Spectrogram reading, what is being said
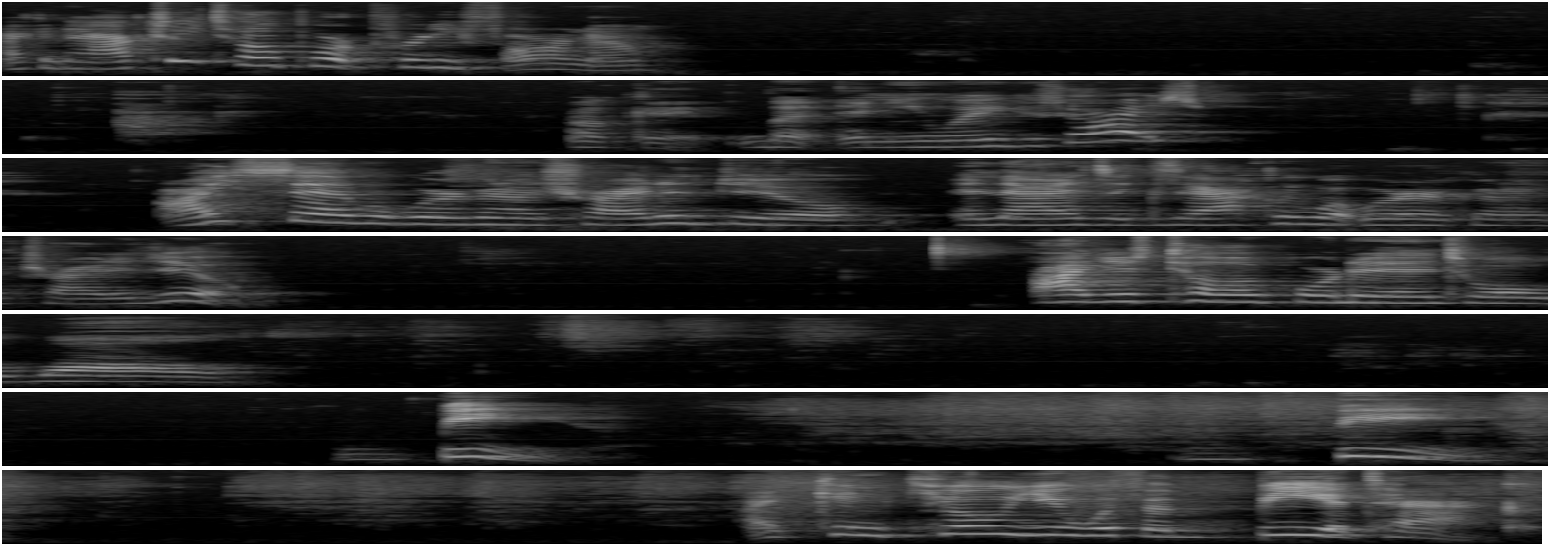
I can actually teleport pretty far now. Okay, but anyway, guys, I said what we're going to try to do, and that is exactly what we're going to try to do. I just teleported into a wall. B. B. I can kill you with a B attack.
